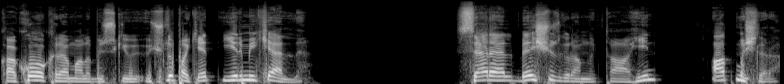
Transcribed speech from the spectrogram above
kakao kremalı bisküvi üçlü paket 22.50. Serel 500 gramlık tahin 60 lira.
